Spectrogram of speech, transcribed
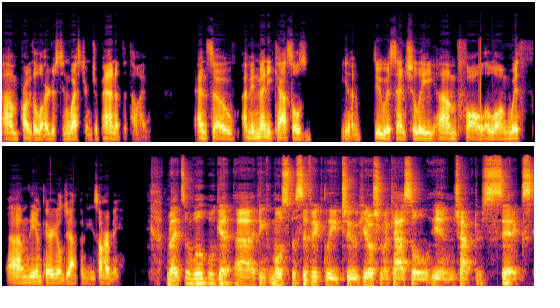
um, probably the largest in Western Japan at the time. And so, I mean, many castles, you know, do essentially um, fall along with um, the Imperial Japanese Army. Right. So we'll we'll get, uh, I think, most specifically to Hiroshima Castle in chapter six.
